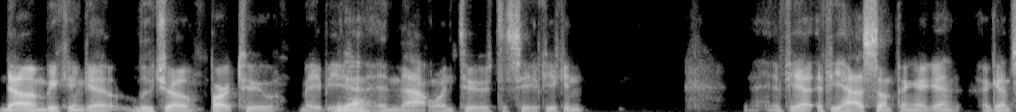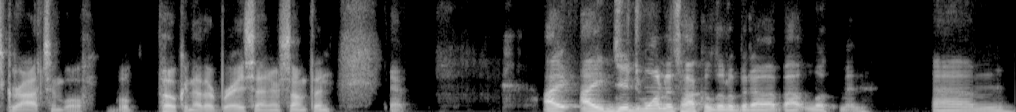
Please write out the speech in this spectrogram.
No, and we can get Lucho part two maybe yeah. in, in that one too to see if you can if he if he has something again against Graz and we'll we'll poke another brace in or something. Yeah. I I did want to talk a little bit about Lookman um,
